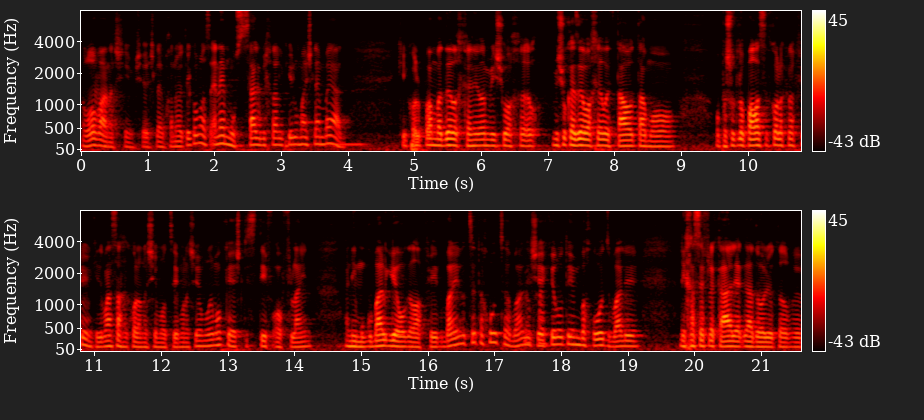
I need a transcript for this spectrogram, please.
רוב האנשים שיש להם חנויות e-commerce, אין להם מושג בכלל כאילו מה יש להם ביד. כי כל פעם בדרך כנראה מישהו אחר, מישהו כזה או אחר הטעה אותם, או, או פשוט לא פרס את כל הקלפים, כי מה סך הכל אנשים רוצים? אנשים אומרים, אוקיי, יש לי סטיף offline, אני מוגבל גיאוגרפית, בא לי לצאת החוצה, בא לי נכון. שיכירו אותי מבחוץ, בא לי... להיחשף לקהל גדול יותר, ו-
